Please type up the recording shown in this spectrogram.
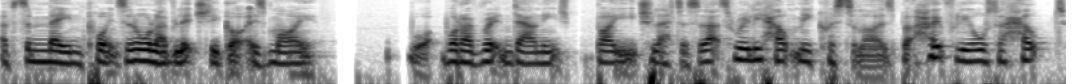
of some main points, and all I've literally got is my what, what I've written down each by each letter. So that's really helped me crystallize, but hopefully also helped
